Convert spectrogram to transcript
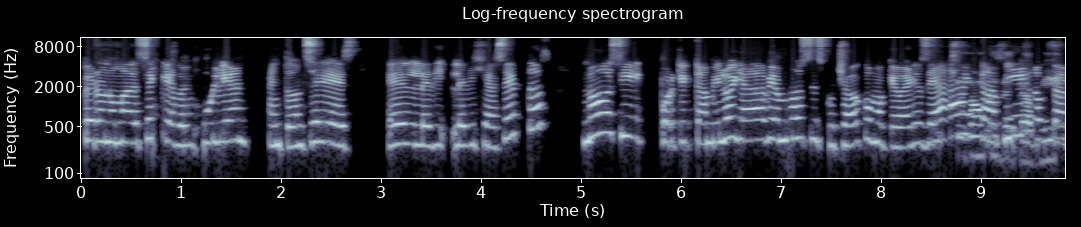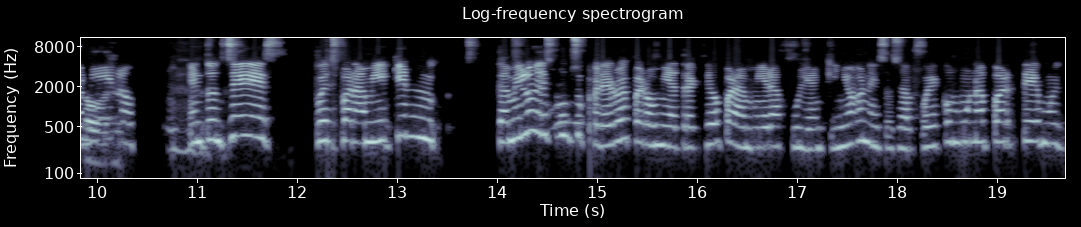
pero nomás se quedó en Julián. Entonces, él le, le dije, ¿aceptas? No, sí, porque Camilo ya habíamos escuchado como que varios de, ay, Camilo, Camilo. Entonces, pues para mí, quien, Camilo es un superhéroe, pero mi atractivo para mí era Julián Quiñones, o sea, fue como una parte muy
